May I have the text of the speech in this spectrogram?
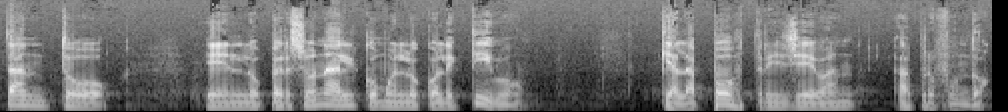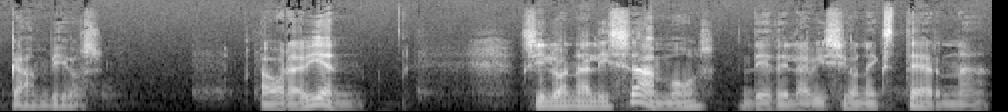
tanto en lo personal como en lo colectivo, que a la postre llevan a profundos cambios. Ahora bien, si lo analizamos desde la visión externa,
